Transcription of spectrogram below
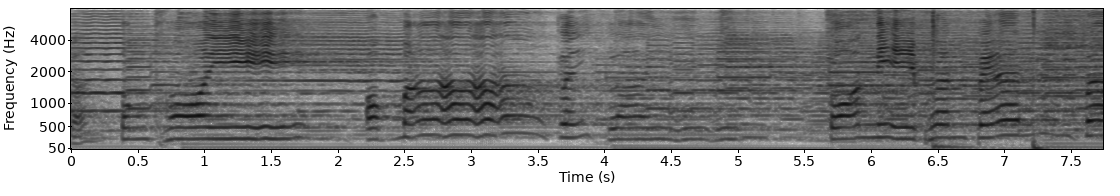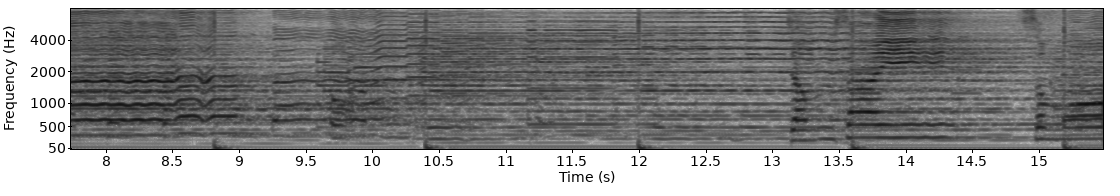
ก็ต้องถอยออกมาไกลๆตอนนี้เพิ่นเป็น ฟนคนอื่นจำใส่สมอ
